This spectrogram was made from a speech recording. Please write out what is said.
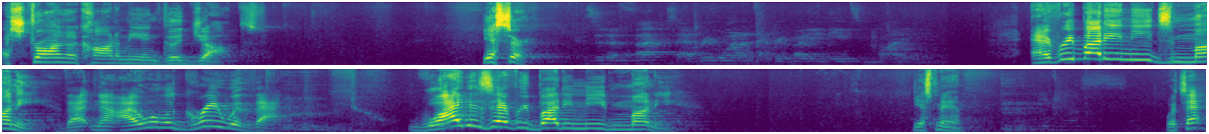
a strong economy and good jobs? Yes, sir. Everybody needs money. That now I will agree with that. Why does everybody need money? Yes, ma'am. What's that?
